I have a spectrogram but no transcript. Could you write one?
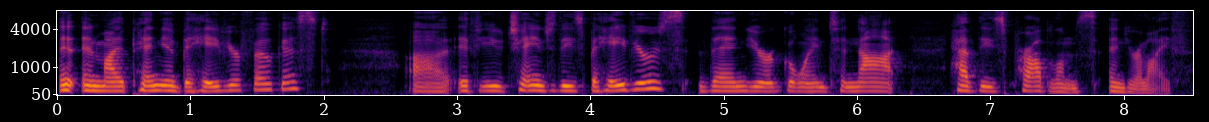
in, in, my opinion, behavior focused. Uh, if you change these behaviors, then you're going to not have these problems in your life.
